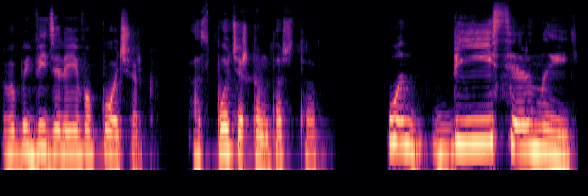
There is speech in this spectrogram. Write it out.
вы бы видели его почерк. А с почерком-то что? Он бисерный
